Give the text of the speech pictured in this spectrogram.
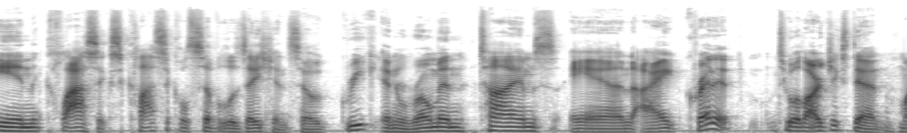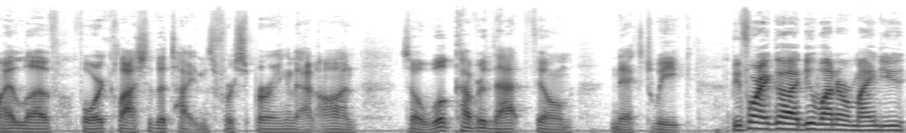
in classics, classical civilization. So Greek and Roman times, and I credit to a large extent my love for Clash of the Titans for spurring that on. So we'll cover that film next week. Before I go, I do want to remind you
